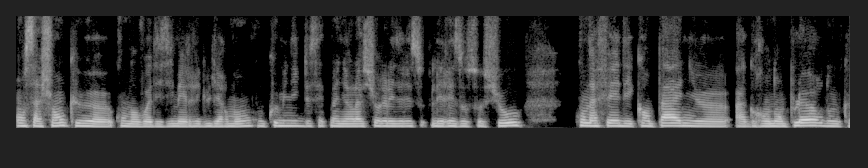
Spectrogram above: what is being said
en sachant que qu'on envoie des emails régulièrement, qu'on communique de cette manière-là sur les, réseaux sociaux, qu'on a fait des campagnes à grande ampleur. Donc,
